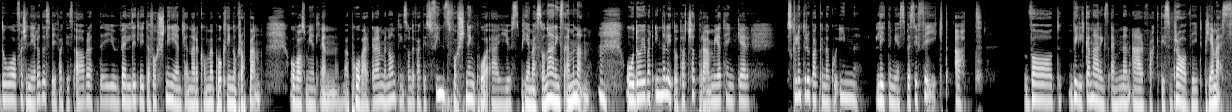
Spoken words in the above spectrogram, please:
då fascinerades vi faktiskt över att det är ju väldigt lite forskning egentligen när det kommer på kvinnokroppen och vad som egentligen påverkar den. Men någonting som det faktiskt finns forskning på är just PMS och näringsämnen. Mm. Och du har ju varit inne lite och touchat på det, men jag tänker, skulle inte du bara kunna gå in lite mer specifikt att vad, vilka näringsämnen är faktiskt bra vid PMS?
